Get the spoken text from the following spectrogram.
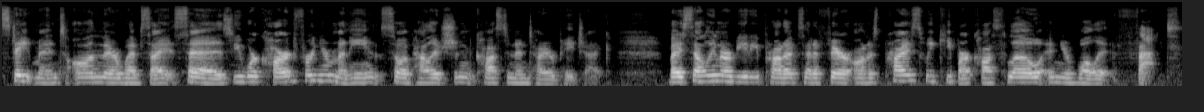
statement on their website says you work hard for your money so a palette shouldn't cost an entire paycheck. By selling our beauty products at a fair, honest price, we keep our costs low and your wallet fat.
